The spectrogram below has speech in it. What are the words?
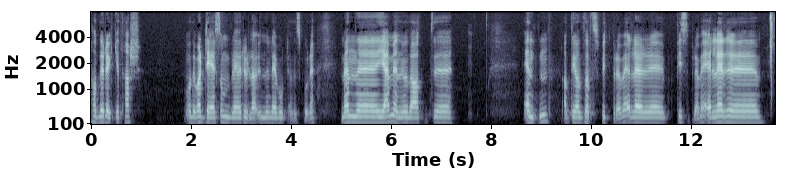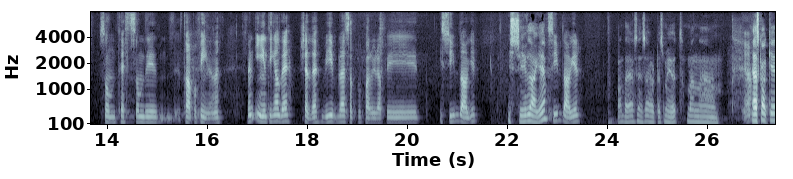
hadde røyket hasj. Og det var det som ble rulla under det bordtennisbordet. Men eh, jeg mener jo da at eh, enten at de hadde tatt spyttprøve eller eh, pisseprøve, eller eh, sånn test som de tar på fingrene. Men ingenting av det skjedde. Vi ble satt på paragraf i, i syv dager. I syv dager. Syv dager. Ja, det syns jeg hørtes mye ut. Men uh, Ja. jeg, ikke,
